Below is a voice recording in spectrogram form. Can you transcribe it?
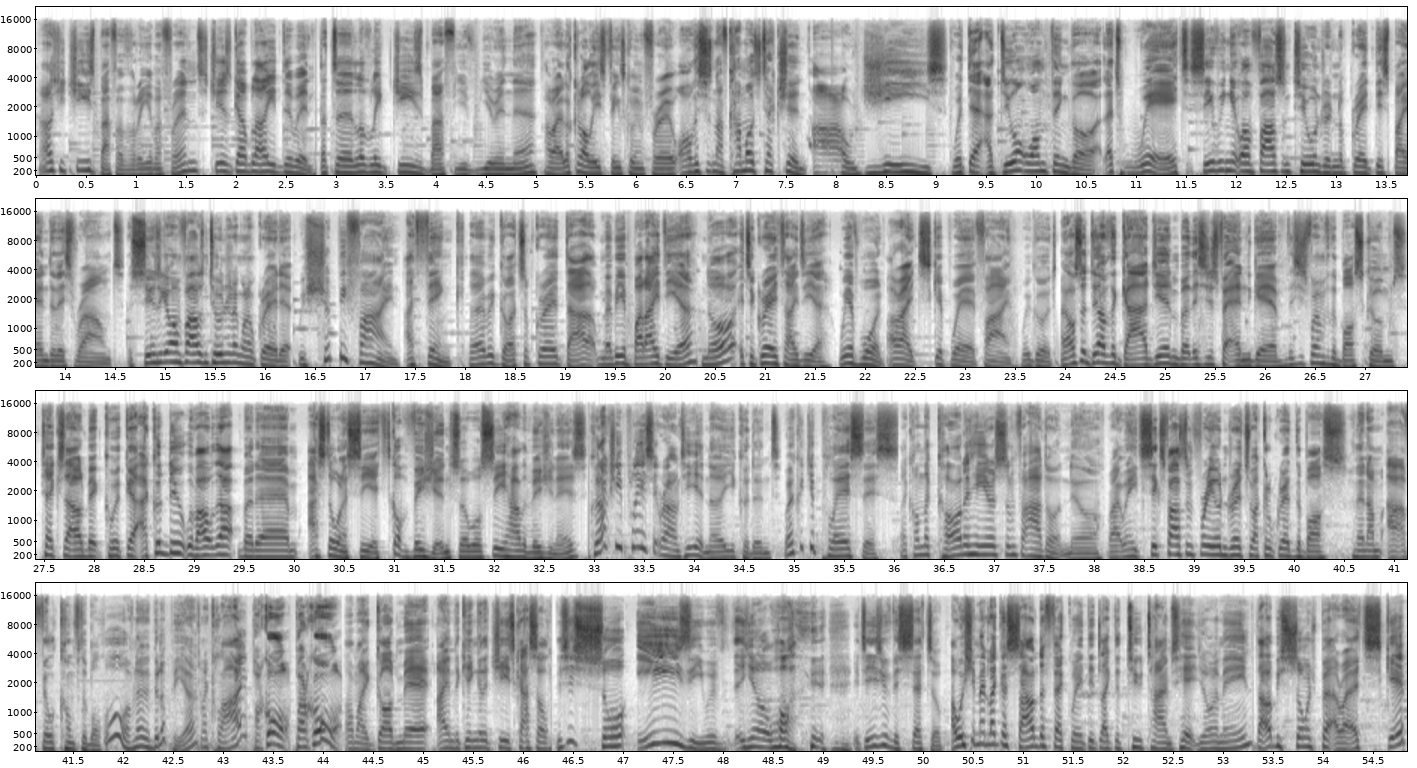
How's your cheese bath over here, my friend? Cheers, Gobbler. How you doing? That's a lovely cheese bath you you're in there. All right, look at all these things coming through. Oh, this doesn't have camo detection. Oh, jeez. With that, I do want one thing, though. Let's wait. See if we can get 1,200 and upgrade this by end of this round. As soon as I get 1,200, I'm going to upgrade it. We should be fine, I think. There we go. Let's upgrade that. Maybe a bad idea. No, it's a great idea. We have one. All right, skip wave. Fine. We're good. I also do have the Guardian, but this is for end game. This is for the boss comes. Comes. Takes out a bit quicker. I could do it without that, but um, I still want to see it. It's got vision, so we'll see how the vision is. Could actually place it around here. No, you couldn't. Where could you place this? Like on the corner here or something? I don't know. Right, we need 6,300 so I can upgrade the boss. And then I'm, I feel comfortable. Oh, I've never been up here. Can I climb? Parkour, parkour. Oh my god, mate. I'm the king of the cheese castle. This is so easy with, you know what? it's easy with this setup. I wish it meant like a sound effect when it did like the two times hit. You know what I mean? That would be so much better. Right, let's skip.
